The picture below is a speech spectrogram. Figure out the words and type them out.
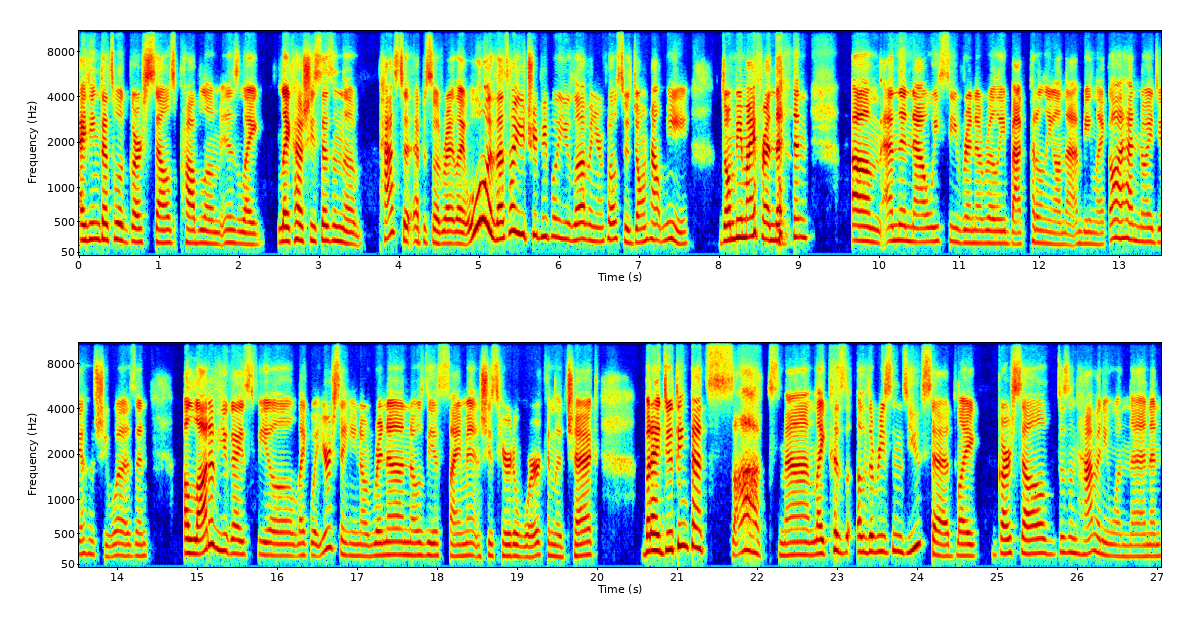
i think that's what garcelle's problem is like like how she says in the past episode right? Like oh that's how you treat people you love and you're close to don't help me. Don't be my friend then. Um and then now we see Rinna really backpedaling on that and being like oh i had no idea who she was. And a lot of you guys feel like what you're saying you know Rinna knows the assignment and she's here to work and the check but I do think that sucks, man. Like, because of the reasons you said, like, Garcelle doesn't have anyone then. And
